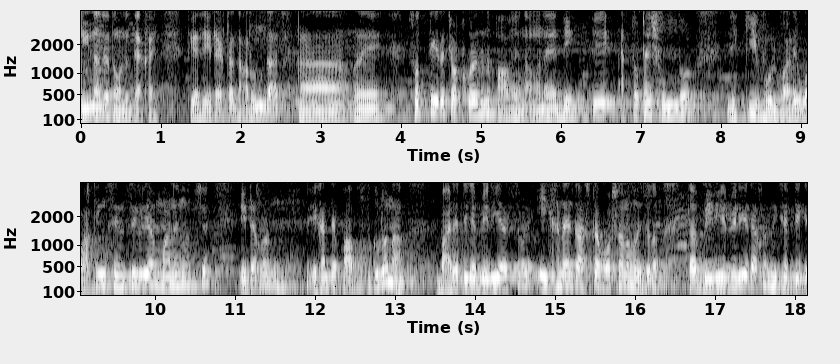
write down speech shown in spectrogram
দিন আছে, তোমাদের দেখাই। ঠিক আছে, এটা একটা দারুণ গাছ। মানে সত্যি এটা চট করে কিন্তু পাবে না। মানে দেখতে এতটাই সুন্দর যে কি বলব। আর ওয়াকিং সেন্সিভিয়াম মানে হচ্ছে, এটা এখন এখান থেকে পাপসগুলো না বাইরের দিকে বেরিয়ে আসছে। মানে এইখানে গাছটা বসানো হয়েছিল, তা বেরিয়ে বেরিয়ে দেখো নিচের দিকে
